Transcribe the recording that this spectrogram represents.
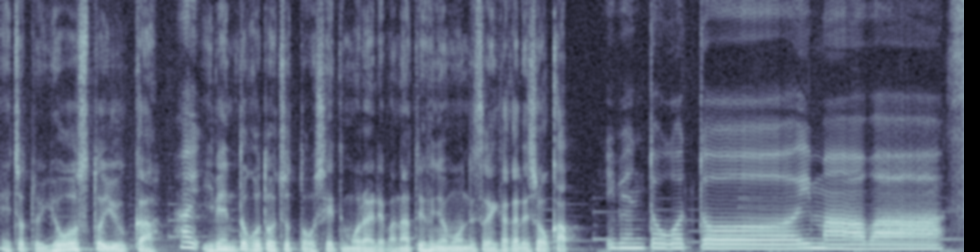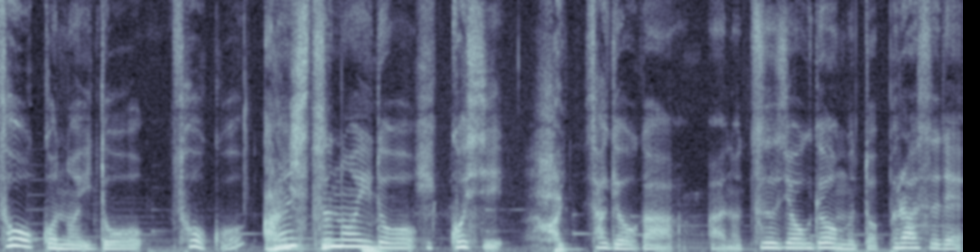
えーちょっと様子というか、はい。イベントごとをちょっと教えてもらえればなというふうに思うんですがいかがでしょうか？イベントごと、今は倉庫の移動、倉庫？暗室？の移動、引っ越し。はい。作業があの通常業務とプラスで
